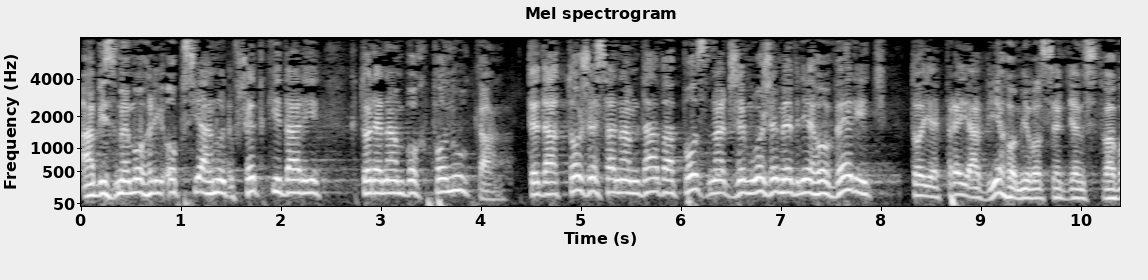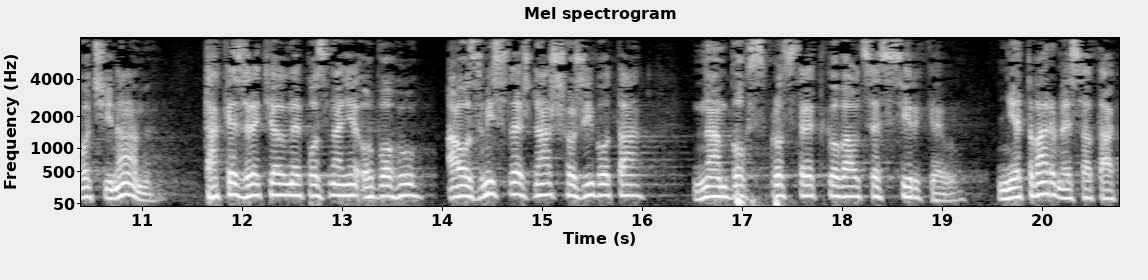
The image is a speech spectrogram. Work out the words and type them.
aby sme mohli obsiahnuť všetky dary, ktoré nám Boh ponúka. Teda to, že sa nám dáva poznať, že môžeme v Neho veriť, to je prejav jeho milosrdenstva voči nám. Také zretelné poznanie o Bohu a o zmysle nášho života nám Boh sprostredkoval cez církev. Netvarme sa tak,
